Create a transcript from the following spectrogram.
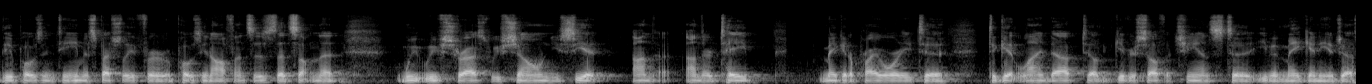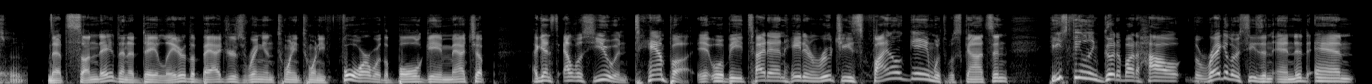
the opposing team, especially for opposing offenses. That's something that we, we've stressed, we've shown. You see it on the, on their tape. Make it a priority to to get lined up to give yourself a chance to even make any adjustment. That's Sunday. Then a day later, the Badgers ring in 2024 with a bowl game matchup against LSU in Tampa. It will be tight end Hayden Rucci's final game with Wisconsin. He's feeling good about how the regular season ended and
